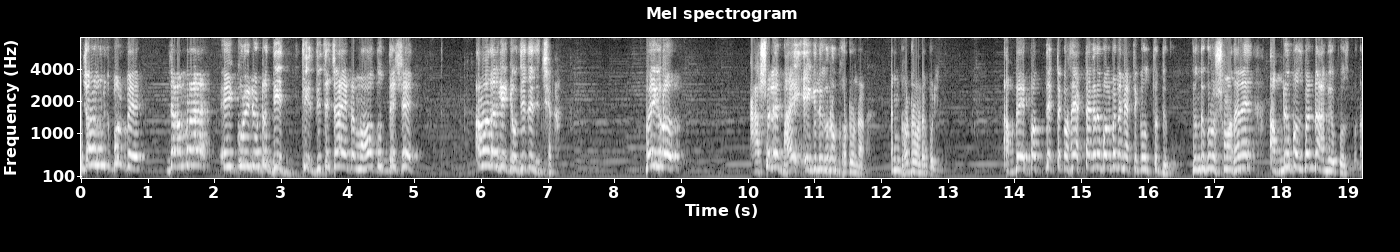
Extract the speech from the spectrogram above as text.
জনগণকে বলবে যে আমরা এই করিডোরটা দিতে চাই একটা মহৎ উদ্দেশ্যে। আমাদেরকে কেউ দিতে দিচ্ছে না। হয়ে গেল। আসলে ভাই এগুলি কোনো ঘটনা না। আমি ঘটনাটা বলি। আপনি এই প্রত্যেকটা কথা একটা করে বলবেন আমি একটা করে উত্তর দেবো। কিন্তু কোনো সমাধানে আপনিও বুঝবেন না আমিও বুঝব না।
